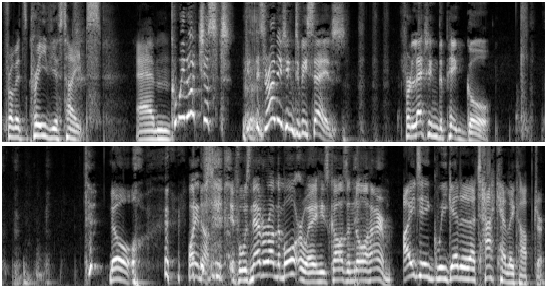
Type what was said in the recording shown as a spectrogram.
from its previous types. Um, Could we not just? is there anything to be said for letting the pig go? No. Why not? If it was never on the motorway, he's causing no harm. I think we get an attack helicopter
